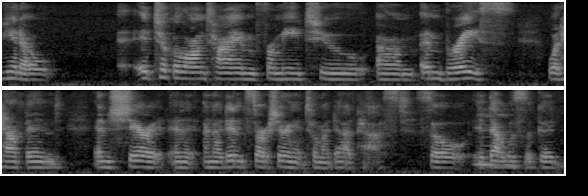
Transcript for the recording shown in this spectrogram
you know it took a long time for me to um, embrace what happened and share it and it, and I didn't start sharing it until my dad passed. So it, that Mm. was a good,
